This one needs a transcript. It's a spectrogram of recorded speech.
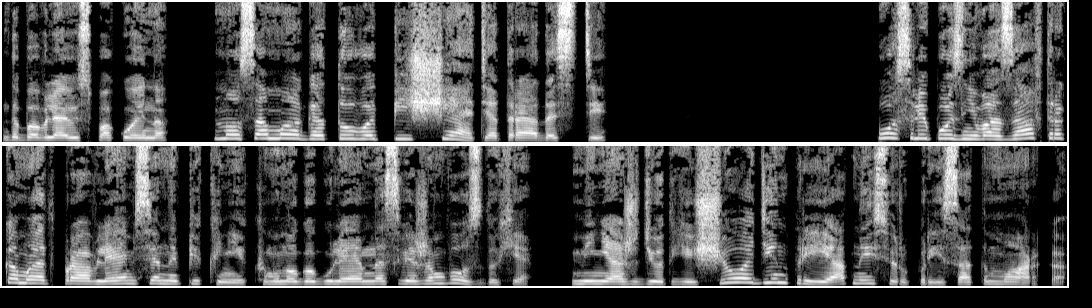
добавляю спокойно, но сама готова пищать от радости. После позднего завтрака мы отправляемся на пикник, много гуляем на свежем воздухе. Меня ждет еще один приятный сюрприз от Марка.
